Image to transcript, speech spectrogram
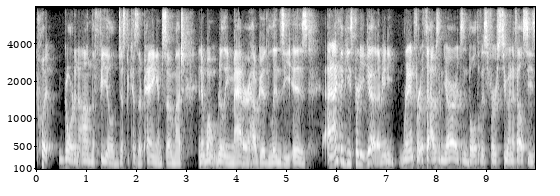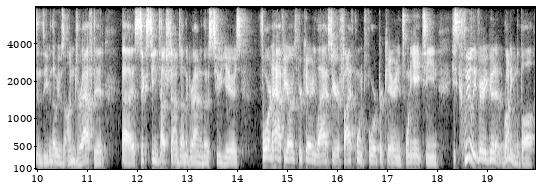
put Gordon on the field just because they're paying him so much, and it won't really matter how good Lindsay is. And I think he's pretty good. I mean, he ran for a thousand yards in both of his first two NFL seasons, even though he was undrafted. Uh, 16 touchdowns on the ground in those two years. Four and a half yards per carry last year, 5.4 per carry in 2018. He's clearly very good at running the ball.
